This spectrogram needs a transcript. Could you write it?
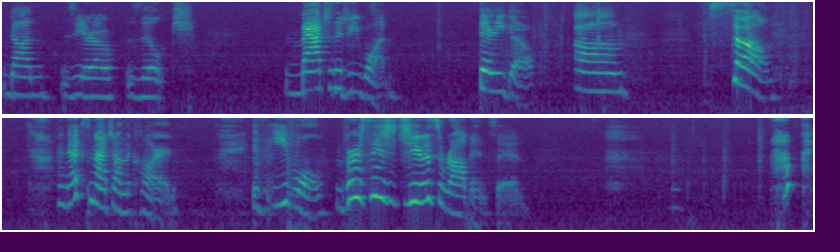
None. Zero. Zilch. Match the G1. There you go. Um, so, our next match on the card is Evil versus Juice Robinson. I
